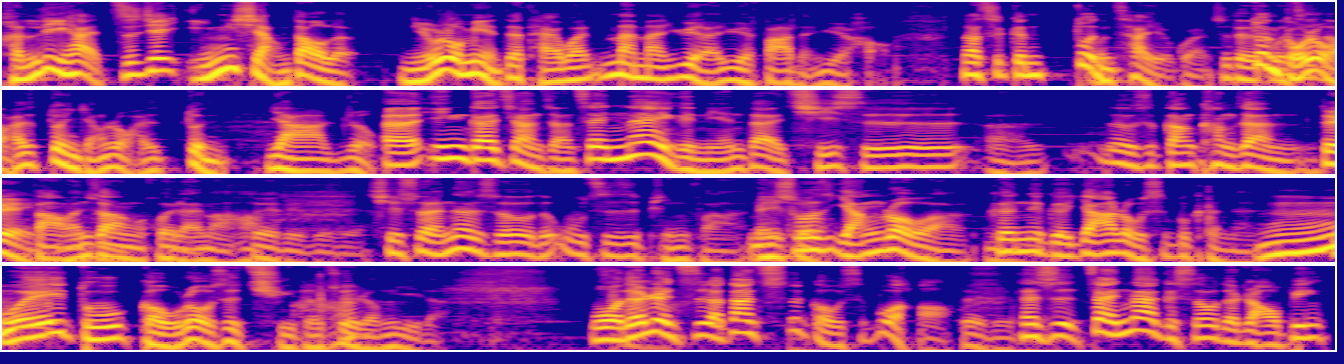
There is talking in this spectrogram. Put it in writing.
很厉害，直接影响到了。牛肉面在台湾慢慢越来越发展越好，那是跟炖菜有关，是炖狗肉还是炖羊肉还是炖鸭肉？呃，应该这样讲，在那个年代，其实呃，那个是刚抗战对打完仗回来嘛哈，对对对对。其实那时候的物资是贫乏，你说羊肉啊跟那个鸭肉是不可能，嗯，唯独狗肉是取得最容易的。我的认知了，但吃狗是不好。对对，对。但是在那个时候的老兵，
